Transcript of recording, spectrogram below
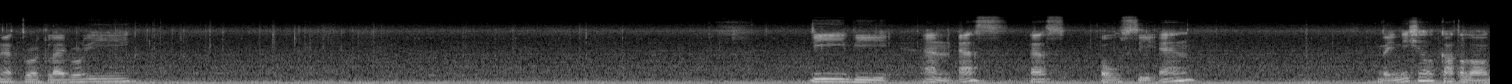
Network library dbms SOCN the initial catalog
